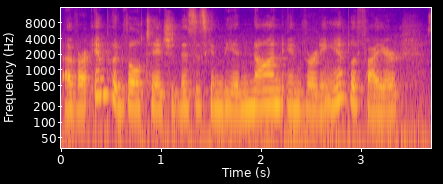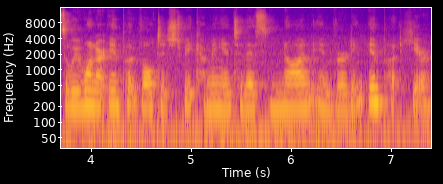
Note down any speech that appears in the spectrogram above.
of our input voltage, this is going to be a non-inverting amplifier. So we want our input voltage to be coming into this non-inverting input here.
